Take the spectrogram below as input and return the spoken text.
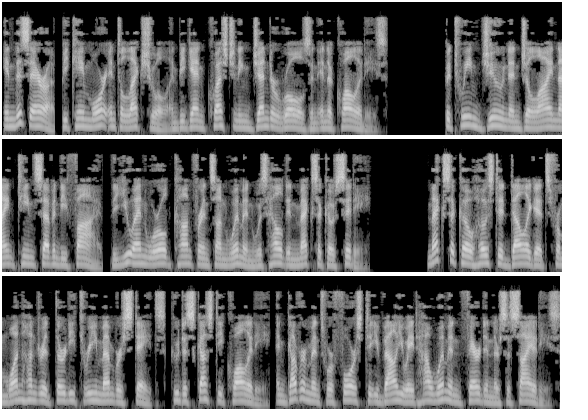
in this era, became more intellectual and began questioning gender roles and inequalities. Between June and July 1975, the UN World Conference on Women was held in Mexico City. Mexico hosted delegates from 133 member states, who discussed equality, and governments were forced to evaluate how women fared in their societies.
